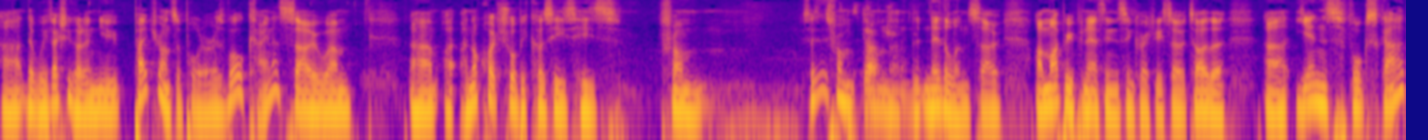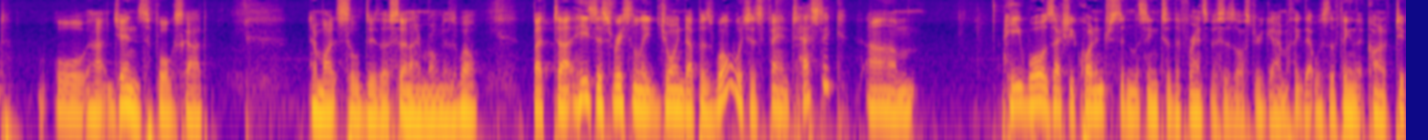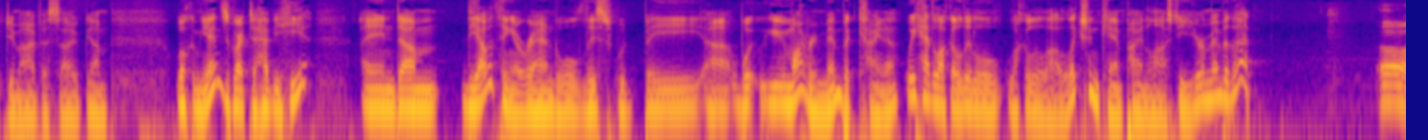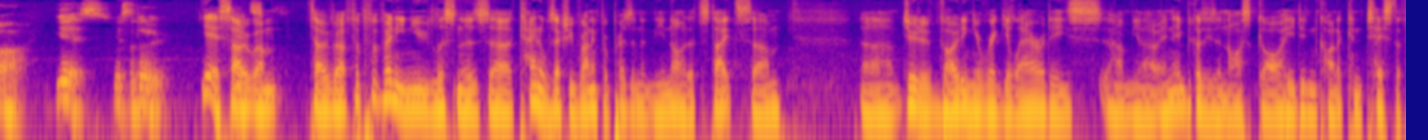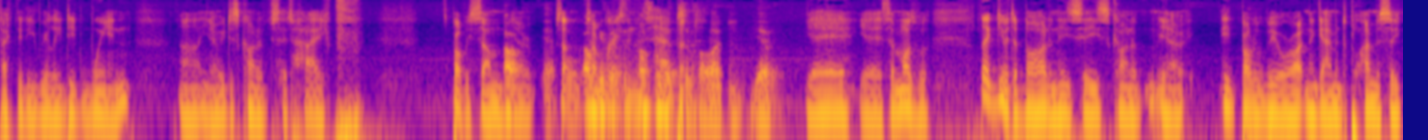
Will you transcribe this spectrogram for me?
uh, that we've actually got a new Patreon supporter as well, Kana. So, um, um, I, am not quite sure because he's he's from. Says he's from, from uh, the Netherlands, so I might be pronouncing this incorrectly. So it's either uh, Jens Forgskard or uh, Jens Forgskard. And I might still do the surname wrong as well. But uh, he's just recently joined up as well, which is fantastic. Um, he was actually quite interested in listening to the France versus Austria game. I think that was the thing that kind of tipped him over. So, um, welcome, Jens. Great to have you here. And um, the other thing around all this would be uh, you might remember Kana. We had like a little like a little election campaign last year. You remember that? Oh yes, yes I do. Yeah. So yes. um, so uh, for, for, any new listeners, uh, Kana was actually running for president of the United States. Um, uh, due to voting irregularities, um, you know, and because he's a nice guy, he didn't kind of contest the fact that he really did win. Uh, you know, he just kind of said, "Hey, pff, probably some oh, you know, yeah. some, some reason this happened. Yep. Yeah, yeah. So might as well let give it to Biden. He's he's kind of you know he'd probably be all right in a game of diplomacy.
